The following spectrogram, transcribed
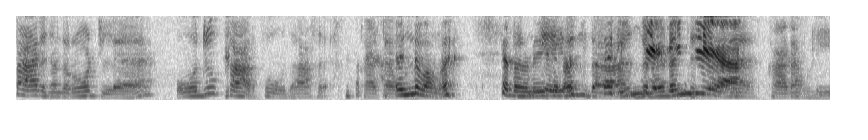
பாருங்க அந்த ரோட்ல ஒரு கார் போகுதாக கடவுளே? கடவுளே.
